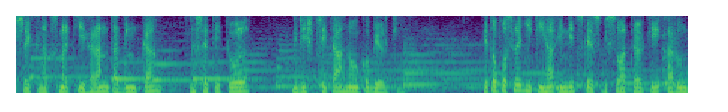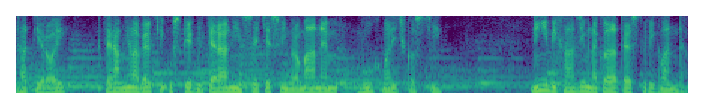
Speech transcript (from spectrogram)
Nářek nad smrtí Hranta Dinka nese titul Když přitáhnou kobylky. Je to poslední kniha indické spisovatelky Arundhati Roy, která měla velký úspěch v literárním světě svým románem Bůh maličkostí. Nyní vychází v nakladatelství Gvanda.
